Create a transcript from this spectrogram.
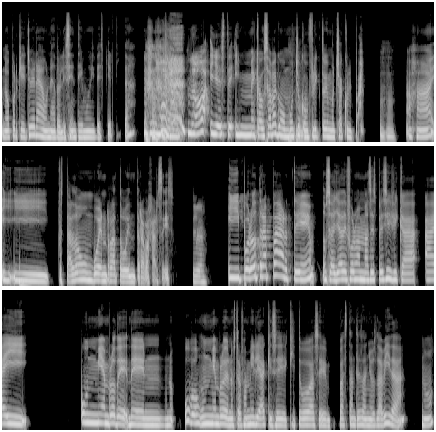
¿No? Porque yo era una adolescente muy despiertita. ¿No? Y este, y me causaba como mucho conflicto y mucha culpa. Ajá. Y, y, pues tardó un buen rato en trabajarse eso. Claro. Y por otra parte, o sea, ya de forma más específica, hay un miembro de, de hubo un miembro de nuestra familia que se quitó hace bastantes años la vida, ¿no?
